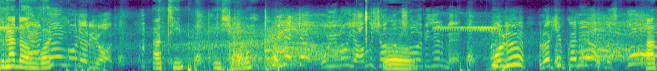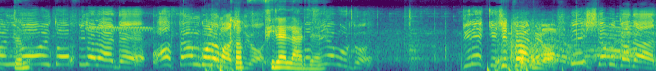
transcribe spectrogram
Buna da 10 gol gol arıyor. atayım inşallah. Direkten oyunu yanlış anlamış Oo. olabilir? Golü rakip kaleye atması. Gol, Attım. gol top filelerde. Alttan gol amaçlıyor. Top filelerde. Direkt geçit vermiyor. İşte bu kadar.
